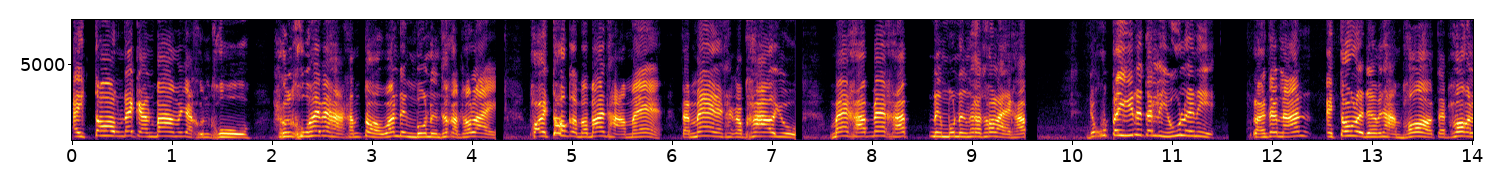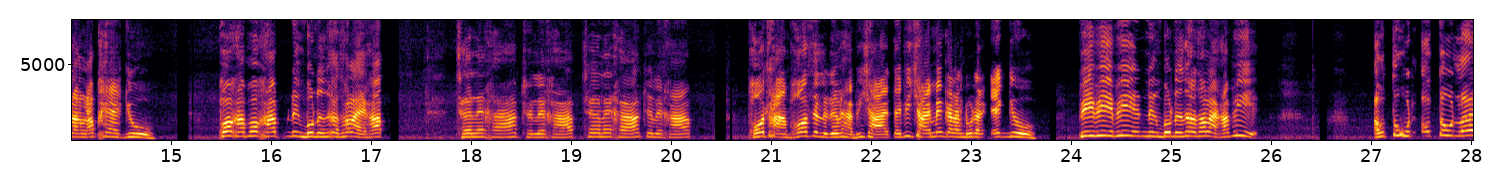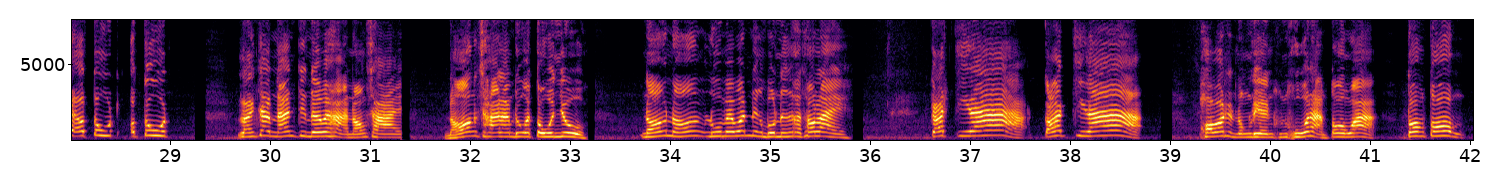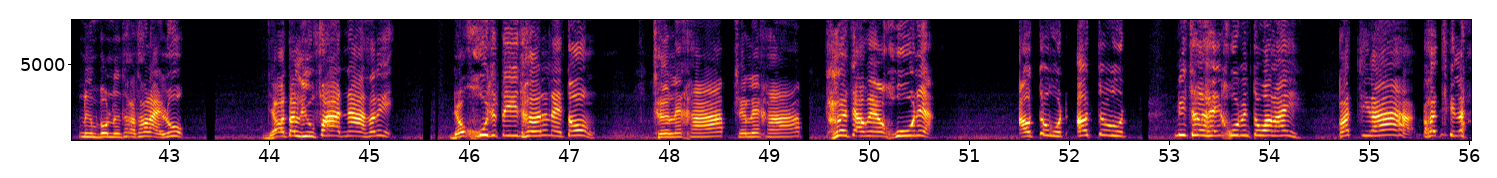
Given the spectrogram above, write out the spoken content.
ไอ้โต้องได้การบ้านมาจากคุณครู คุณครูให้ไปหาคำตอบว่าหนึ่งบวกหนึ่งเท่ากับเท่าไหร่ พอไอ้โต้องกลับมาบ้านถามแม่ แต่แม่เนี่ยทำกับข้าวอยู่ แม่ครับแม่ครับหนึ่งบวกหนึ่งเท่ากับเท่าไหร่ครับ เดี๋ยวกูตีด้วยจะหลิวเลยนี่ หลังจากนั้นไอ้โต้องเลยเดินไปถามพ่อ แต่พ่อกำลังรับแขกอยู่ พ่อครับพ่อครับหนึ่งบวกหนึ่งเท่ากับเท่าไหร่ครับ เชิญเลยครับ เชิญเลยครับ เชิญเลยครับ เชิญเลยครับ พอถามพ่อเสร็จเลยเดินไปหามพี่ชาย แต่พี่ชายแม่งกำลังดูหนังเอ็กอยู่ พี่พี่พี่หนึ่งบวกหนึ่งเท่ากับเท่าไหร่ครับพี่ เอาตูด เอาตูดเลย เอาตูด เอา หลังจากนั้นจึงเดินไปหาน้องชาย น้องชายกำลังดูการ์ตูนอยู่ น้องน้องรู้ไหมว่าหนึ่งบวกหนึ่งเท่ากับเท่าไหร่ก็จิล่าก็จิล่าพอมาถึงโรงเรียนคุณครูก็ถามโต้งว่าโต้งโต้งหนึ่งบวกหนึ่งเท่าเท่าไหร่ลูก เดี๋ยวเอาตะหลิวฟาดหน้าซะนี่เดี๋ยวครูจะตีเธอนั่นไงโต้งเชิญเลยครับ เชิญเลยครับ เธอจะเอาไงกับครูเนี่ย เอาตูด เอาตูด นี่เธอให้ครูเป็นตัวอะไรก็จิล่าก็จิล่า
